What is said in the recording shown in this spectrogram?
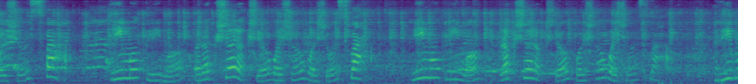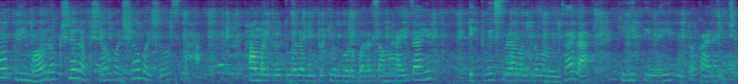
वश स्वाहा. ह्रीम क्लीम रक्ष रक्ष वश वश स्वाहा. ह्रीम क्लीम रक्ष रक्ष वश वश स्वाहा. ह्रीम क्लीम रक्ष रक्ष वश वश स्वाहा. हा मंत्र तुम्हाला बोटं ठेवून बरोबर असा म्हणायचा आहे. एकवीस वेळा मंत्र म्हणून झाला की ही तीनही बोटं काढायची.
